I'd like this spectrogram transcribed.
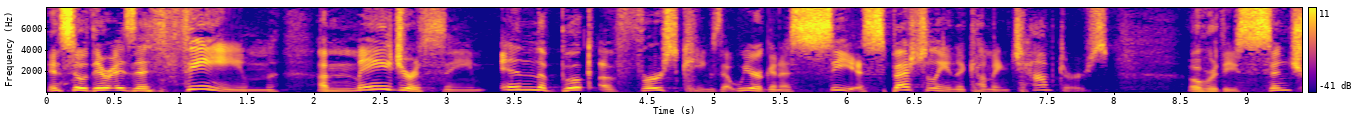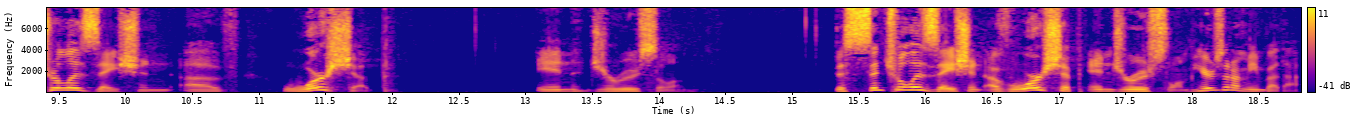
And so there is a theme, a major theme in the book of First Kings that we are going to see, especially in the coming chapters, over the centralization of worship in Jerusalem. The centralization of worship in Jerusalem. Here's what I mean by that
